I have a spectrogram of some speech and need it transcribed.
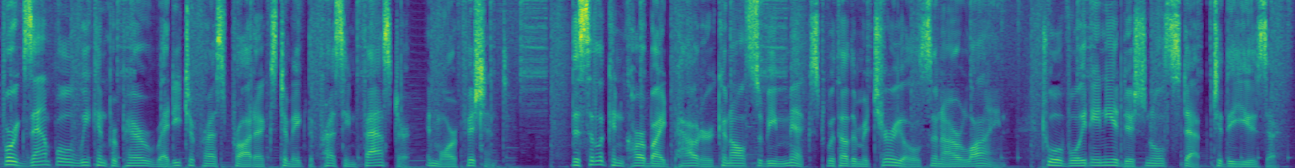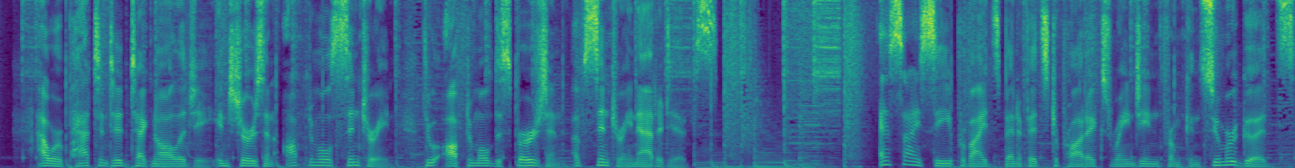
For example, we can prepare ready-to-press products to make the pressing faster and more efficient. The silicon carbide powder can also be mixed with other materials in our line to avoid any additional step to the user. Our patented technology ensures an optimal sintering through optimal dispersion of sintering additives. SiC provides benefits to products ranging from consumer goods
